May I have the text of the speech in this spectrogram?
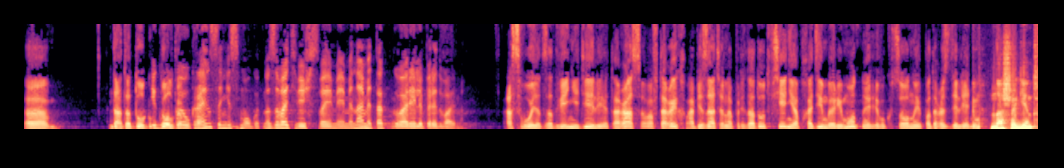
э, надо дол- и долго... украинцы не смогут называть вещи своими именами, так говорили перед вами освоят за две недели, это раз. А во-вторых, обязательно придадут все необходимые ремонтные эвакуационные подразделения. Наш агент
